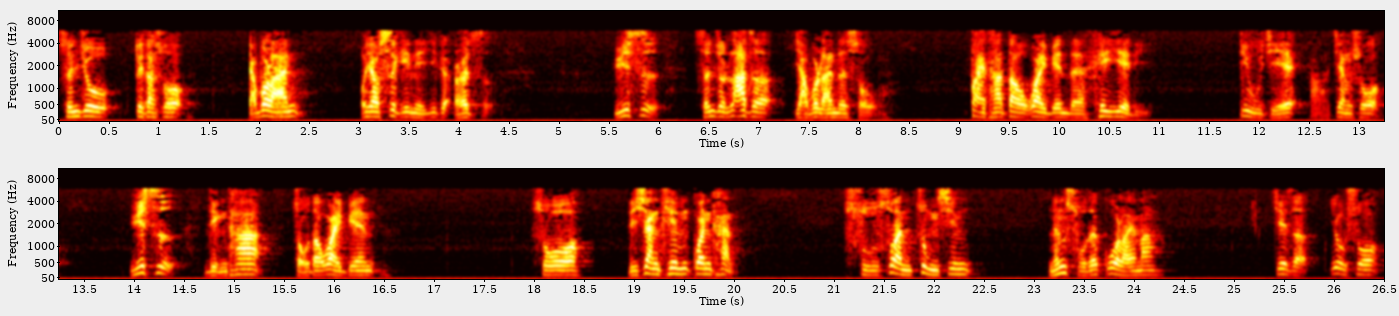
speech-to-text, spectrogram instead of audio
神就对他说：“亚伯兰，我要赐给你一个儿子。”于是神就拉着亚伯兰的手，带他到外边的黑夜里。第五节啊这样说。于是领他走到外边，说：“你向天观看，数算众星，能数得过来吗？”接着又说：“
